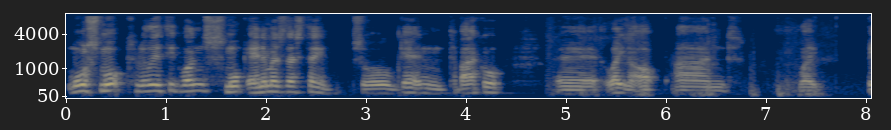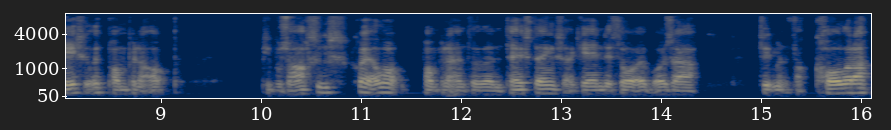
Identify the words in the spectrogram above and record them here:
more smoke related ones, smoke enemas this time. So getting tobacco, uh, lighting it up, and like basically pumping it up people's arses quite a lot, pumping it into the intestines. Again, they thought it was a treatment for cholera,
